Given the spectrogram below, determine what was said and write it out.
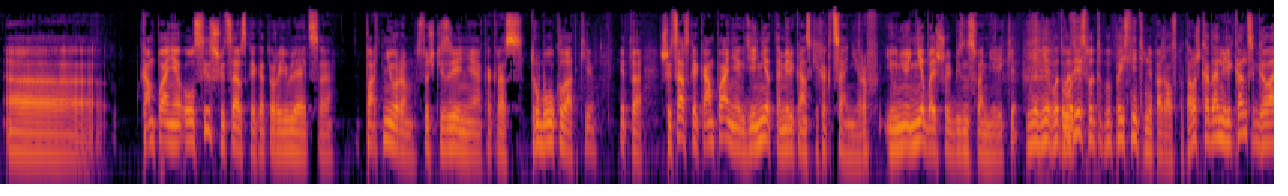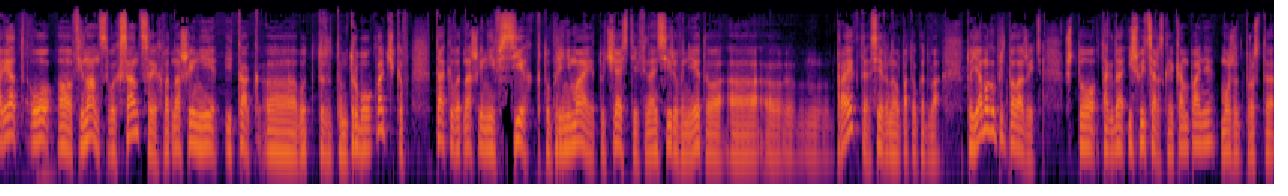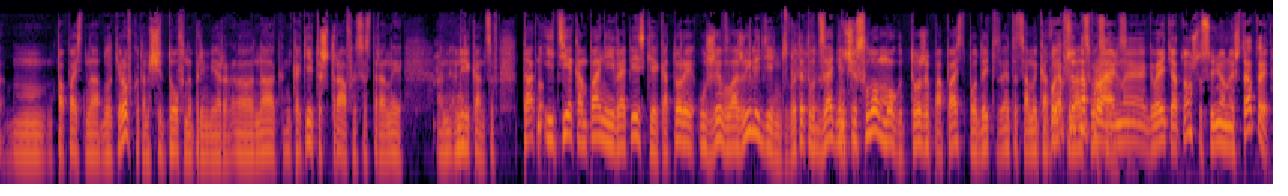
Компания Allsys швейцарская, которая является партнером с точки зрения как раз трубоукладки это швейцарская компания, где нет американских акционеров, и у нее небольшой бизнес в Америке. Не, не, вот, вот. вот здесь вот поясните мне, пожалуйста, потому что когда американцы говорят о, финансовых санкциях в отношении и как э, вот там трубоукладчиков, так и в отношении всех, кто принимает участие в финансировании этого э, проекта Северного потока 2, то я могу предположить, что тогда и швейцарская компания может просто попасть на блокировку там счетов, например, э, на какие какие-то штрафы со стороны американцев, так ну, и те компании европейские, которые уже вложили деньги, вот это вот задним значит, числом могут тоже попасть под этот, этот самый каток Вы абсолютно правильно санкций. говорите о том, что Соединенные Штаты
